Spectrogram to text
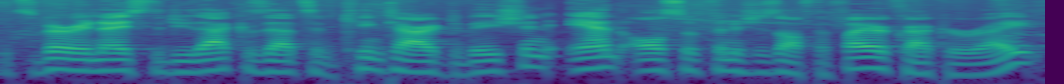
It's very nice to do that because that's a King Tower activation and also finishes off the Firecracker, right?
